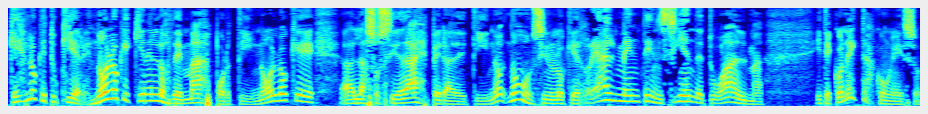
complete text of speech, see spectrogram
qué es lo que tú quieres, no lo que quieren los demás por ti, no lo que ah, la sociedad espera de ti, no, no, sino lo que realmente enciende tu alma y te conectas con eso,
